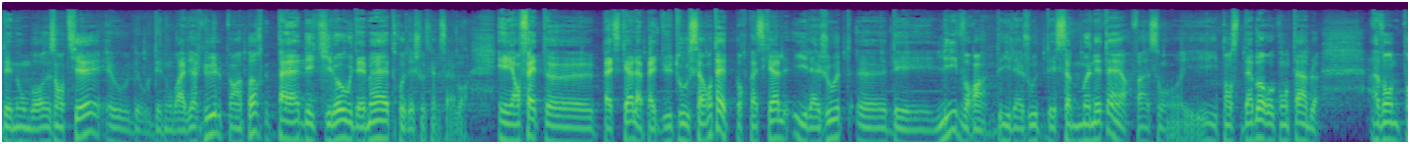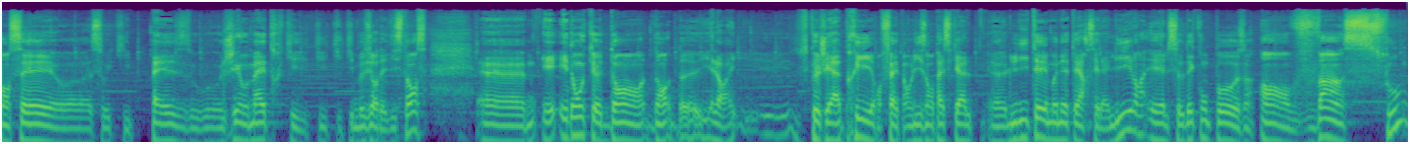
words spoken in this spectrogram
des nombres entiers ou, des nombres à virgule, peu importe, pas des kilos ou des mètres ou des choses comme ça. Et en fait, euh, Pascal a pas du tout ça en tête. Pour Pascal, il ajoute euh, des livres, il ajoute des sommes monétaires. Enfin, il pense d'abord au comptable avant de penser à ceux qui pèsent ou aux géomètres qui, qui, mesurent des distances. Euh, et, donc, dans, dans, alors, ce que j'ai appris en fait en lisant Pascal, l'unité monétaire c'est la livre et elle se décompose en 20 sous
